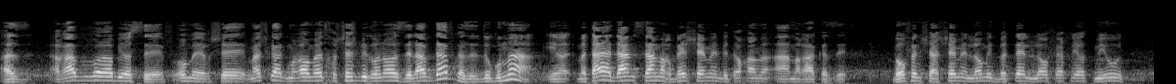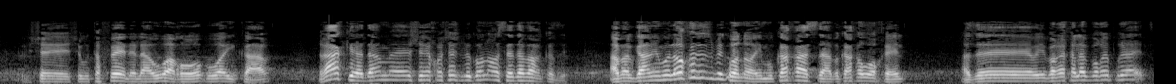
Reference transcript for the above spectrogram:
אז הרב רבי יוסף אומר שמה שהגמרא אומרת חושש בגרונו זה לאו דווקא, זה דוגמה. מתי אדם שם הרבה שמן בתוך המרק הזה, באופן שהשמן לא מתבטל, לא הופך להיות מיעוט ש, שהוא טפל, אלא הוא הרוב, הוא העיקר, רק אדם אה, שחושש בגרונו עושה דבר כזה. אבל גם אם הוא לא חושש בגרונו, אם הוא ככה עשה וככה הוא אוכל, אז אה, הוא יברך עליו בורא פרי העץ.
